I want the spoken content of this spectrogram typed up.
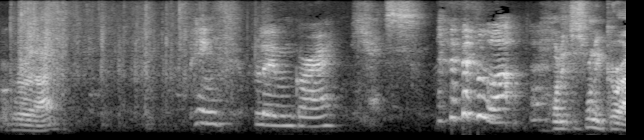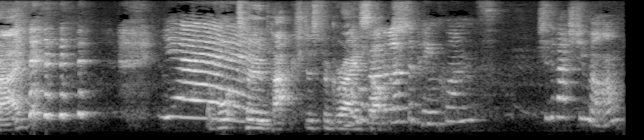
What colour are they? Pink, blue, and grey. Yes. what? I wanted, just wanted grey. Yay! I bought two packs just for Oh grey my god, I love the pink ones. Should have asked your mum.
